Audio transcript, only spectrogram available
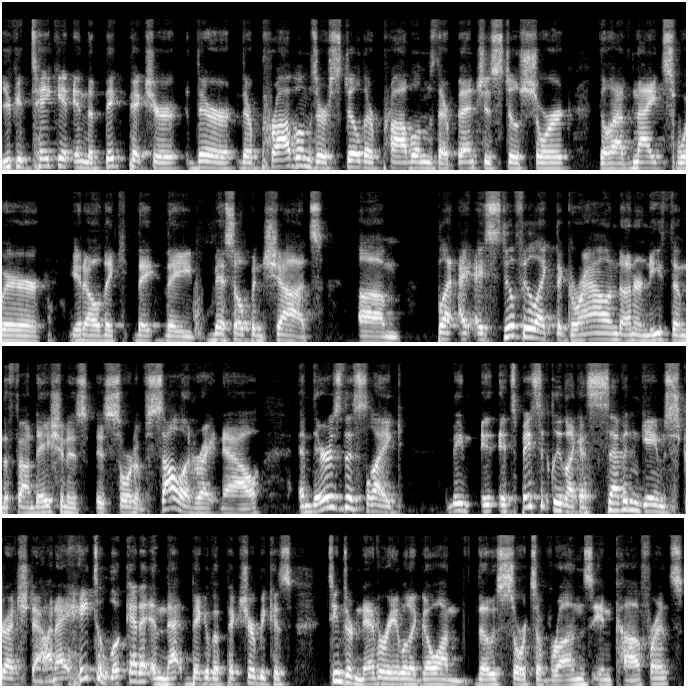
you could take it in the big picture. Their their problems are still their problems. Their bench is still short. They'll have nights where you know they they they miss open shots. Um, but I, I still feel like the ground underneath them, the foundation is is sort of solid right now. And there's this like I mean, it, it's basically like a seven game stretch now. And I hate to look at it in that big of a picture because teams are never able to go on those sorts of runs in conference.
